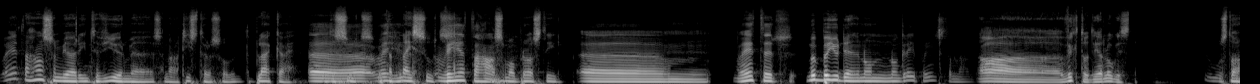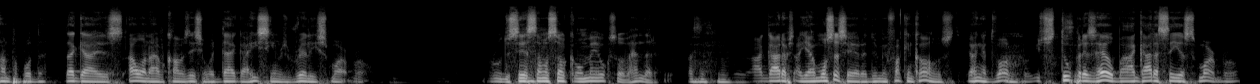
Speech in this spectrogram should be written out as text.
Vad heter han som gör intervjuer med såna artister och så? The black guy. With the suits. vad nice suits. Vad heter han? Han som har bra stil. Ehm, vad heter... Mubbe gjorde någon, någon grej på Insta med honom. Ah, Viktor, dialogiskt. Vi måste ha han på podden. That guy is... I want to have a conversation with that guy. He seems really smart bro. Bro, du säger samma sak om mig också, vad händer? Alltså, I gotta, jag måste säga det, du är min fucking co-host. Jag har inget val bro. You're stupid as hell but I gotta say you're smart bro.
